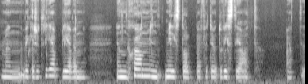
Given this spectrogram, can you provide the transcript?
Men vecka 23 blev en, en skön milstolpe för då visste jag att, att eh,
